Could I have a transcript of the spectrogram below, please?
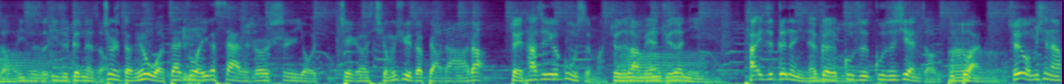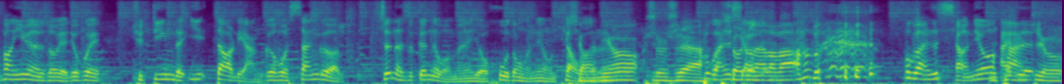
走，哦一直一直跟着走。就是等于我在做一个赛的时候是有这个情绪的表达的，对，它是一个故事嘛，就是让别人觉得你，他一直跟着你的个故事故事线走不断。嗯所以我们现场放音乐的时候，也就会去盯着一到两个或三个，真的是跟着我们有互动的那种跳舞的小。妞是不是？不管是小说出来了吧？不管是小妞还是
